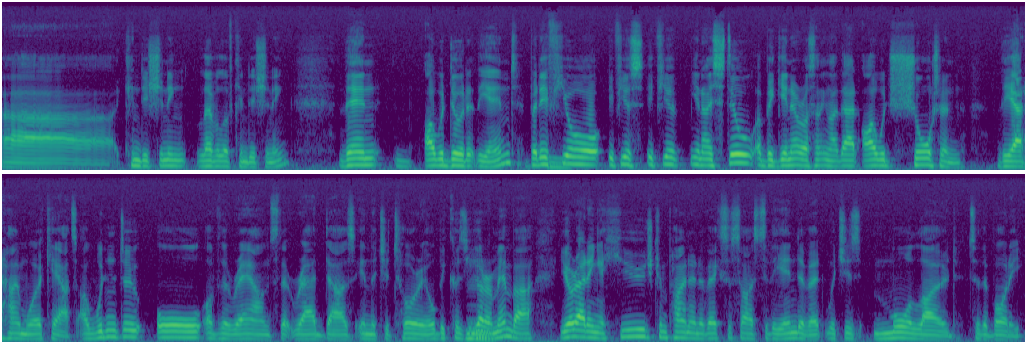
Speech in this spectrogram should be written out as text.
uh, conditioning level of conditioning, then I would do it at the end. But if Mm. you're if you're if you're you know still a beginner or something like that, I would shorten the at-home workouts. I wouldn't do all of the rounds that Rad does in the tutorial because you've got to Mm. remember you're adding a huge component of exercise to the end of it, which is more load to the body.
